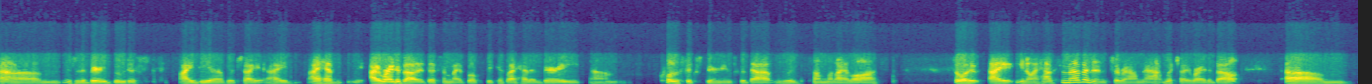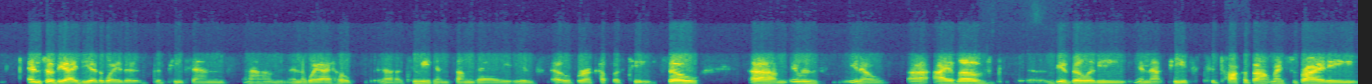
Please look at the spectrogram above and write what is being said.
um, this is a very Buddhist idea, which I, I, I have I write about it this in my book because I had a very um, close experience with that with someone I lost. So I, I, you know I have some evidence around that, which I write about. Um, and so the idea, the way that the piece ends, um, and the way I hope uh, to meet him someday is over a cup of tea. So um, it was, you know, uh, I loved the ability in that piece to talk about my sobriety,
